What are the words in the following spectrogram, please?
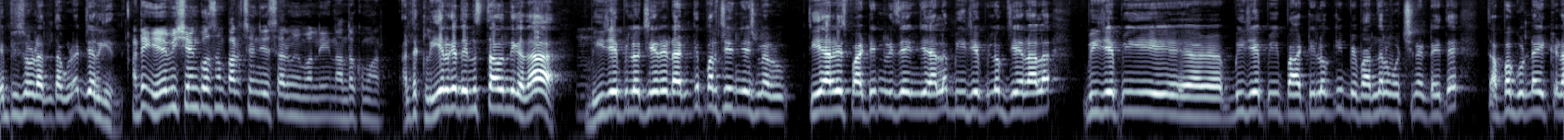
ఎపిసోడ్ అంతా కూడా జరిగింది. అంటే ఏ విషయం కోసం పరిచయం చేశారు మిమ్మల్ని నందకుమార్? అంత క్లియర్గా తెలుస్తూ ఉంది కదా. బీజేపీలో చేరడానికి పరిచయం చేసినారు. టీఆర్ఎస్ పార్టీని రిజైన్ చేయాలా బీజేపీలోకి చేరాలా బీజేపీ బీజేపీ పార్టీలోకి మేము అందరం వచ్చినట్టయితే తప్పకుండా ఇక్కడ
